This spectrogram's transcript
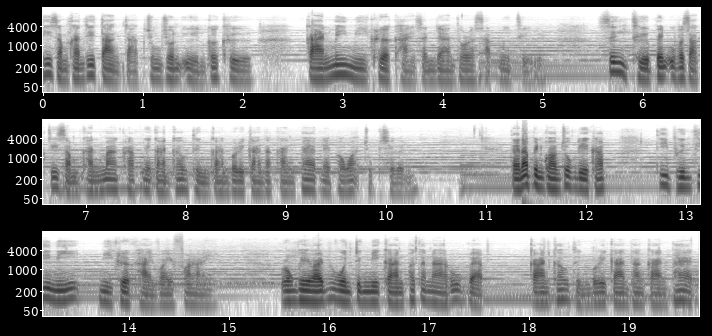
ที่สำคัญที่ต่างจากชุมชนอื่นก็คือ การไม่มีเครือข่ายสัญญาณโทรศัพท์มือถือ ซึ่งถือเป็นอุปสรรคที่สำคัญมากครับในการเข้าถึงการบริการทางการแพทย์ในภาวะฉุกเฉิน แต่นับเป็นความโชคดีครับ ที่พื้นที่นี้มีเครือข่าย Wi-Fi โรงพยาบาลพิบูลจึงมีการพัฒนารูปแบบการเข้าถึงบริการทางการแพทย์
